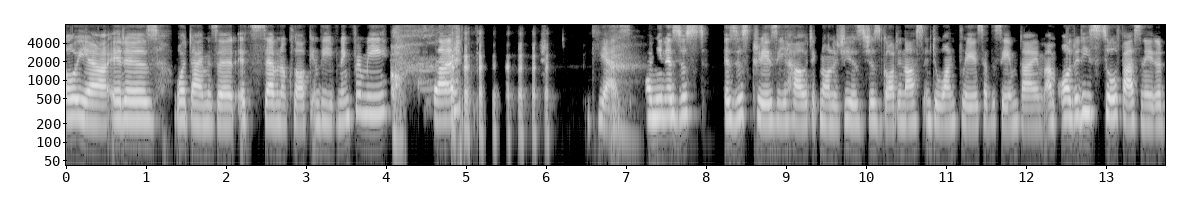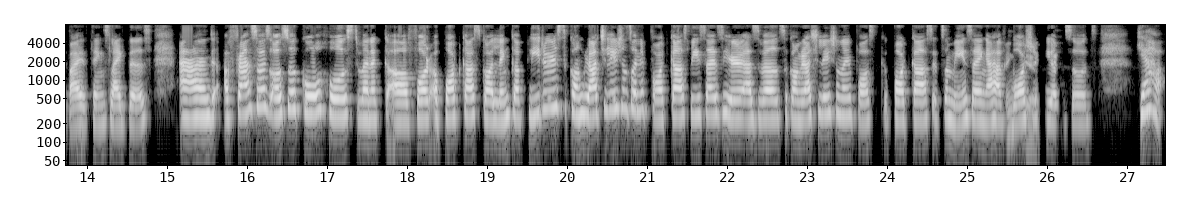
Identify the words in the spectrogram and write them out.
Oh yeah, it is. What time is it? It's seven o'clock in the evening for me. Oh. But yes, I mean it's just it's just crazy how technology has just gotten us into one place at the same time. I'm already so fascinated by things like this. And uh, Francois is also a co-host when it, uh, for a podcast called Link Up Leaders. Congratulations on your podcast. Lisa is here as well. So congratulations on your post- podcast. It's amazing. I have Thank watched you. a few episodes yeah.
